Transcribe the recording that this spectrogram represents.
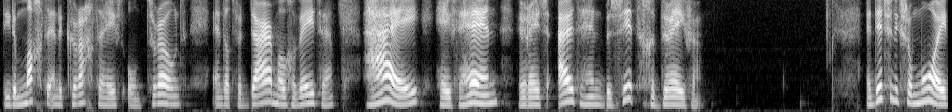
die de machten en de krachten heeft ontroond en dat we daar mogen weten, Hij heeft hen reeds uit hen bezit gedreven. En dit vind ik zo mooi,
